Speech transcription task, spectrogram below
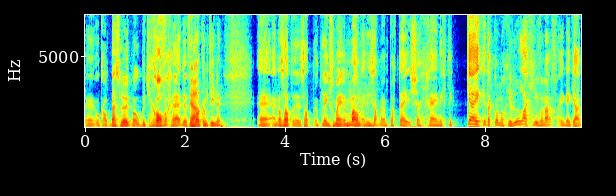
eh, ook altijd best leuk, maar ook een beetje grover, hè, de voetbalkantine. Eh, en dan zat, eh, zat ook links van mij een man en die zat met een partij chagrijnig te kijken, daar komt nog geen lachje vanaf. En ik denk, ja,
